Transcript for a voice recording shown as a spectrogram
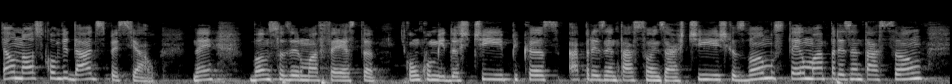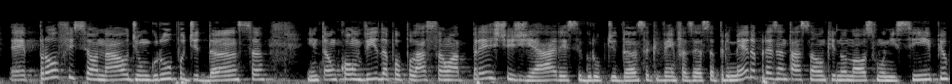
é o nosso convidado especial, né? Vamos fazer uma festa com comidas típicas, apresentações artísticas, vamos ter uma apresentação é, profissional de um grupo de dança. Então, convido a população a prestigiar esse grupo de dança que vem fazer essa primeira apresentação aqui no nosso município.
